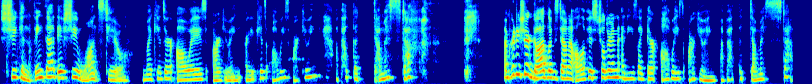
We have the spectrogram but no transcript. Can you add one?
She can think that if she wants to. My kids are always arguing. Are your kids always arguing about the dumbest stuff? I'm pretty sure God looks down at all of his children and he's like, they're always arguing about the dumbest stuff.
